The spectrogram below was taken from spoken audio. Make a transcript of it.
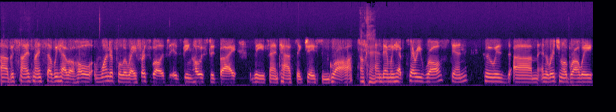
Uh, besides myself, we have a whole wonderful array. First of all, it's, it's being hosted by the fantastic Jason Grah. Okay. And then we have Teri Ralston, who is um, an original Broadway,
